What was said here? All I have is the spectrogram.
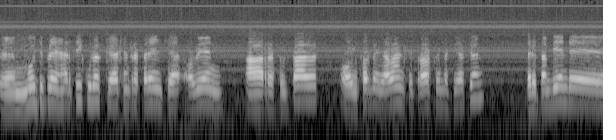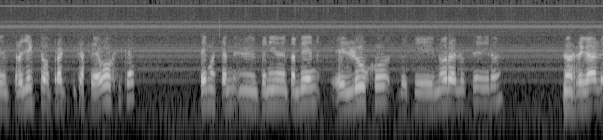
eh, múltiples artículos que hacen referencia o bien a resultados o informes de avance, trabajo de investigación, pero también de proyectos o prácticas pedagógicas. Hemos tenido también el lujo de que Nora Lucero nos regale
